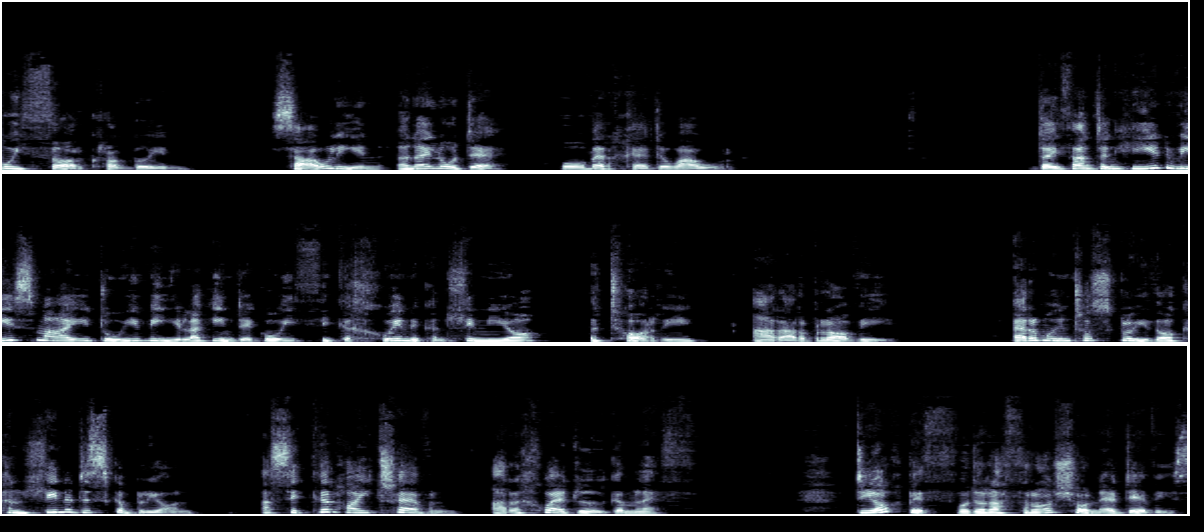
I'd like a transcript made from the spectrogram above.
bwytho'r croglin. sawl un yn aelodau o Ferched y Wawr. Daethant ynghyd fus Mai 2018 i gychwyn y cynllunio y torri a'r arbrofi, er mwyn trosglwyddo cynllun y disgyblion a sicrhau trefn ar y chwedl gymleth. Diolch byth fod yr athro Sioned Davies,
